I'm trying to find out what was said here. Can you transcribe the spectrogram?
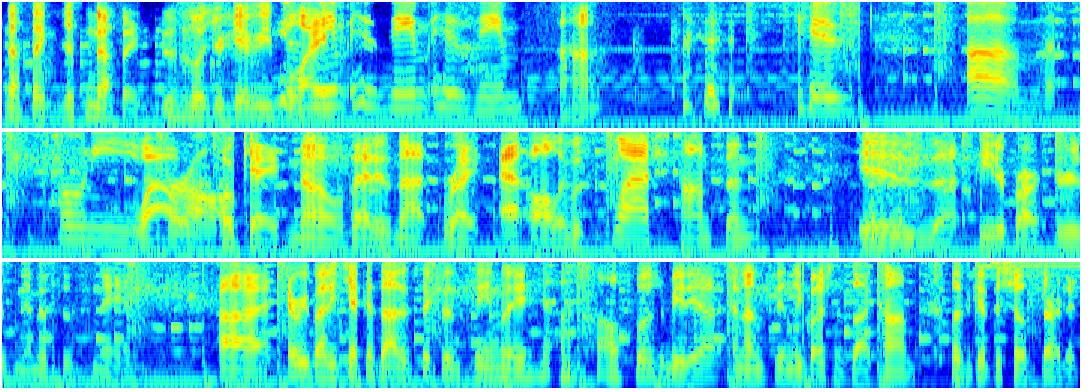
nothing, just nothing. This is what you're giving me his blank. name his name his name Uh huh. is um Tony Wow. Farrell. Okay, no, that is not right at all. It was Flash Thompson, is uh, Peter Parker's nemesis name. Uh, everybody, check us out at Six Unseemly on all social media and unseemlyquestions.com. Let's get the show started.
